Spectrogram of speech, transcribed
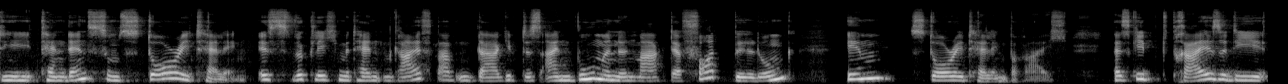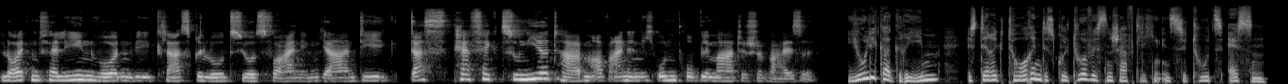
Die Tendenz zum Storytelling ist wirklich mit Händen greifbar. Da gibt es einen boomenden Markt der Fortbildung im Storytelling-Bereich. Es gibt Preise, die Leuten verliehen wurden, wie Klaas Relotius vor einigen Jahren, die das perfektioniert haben auf eine nicht unproblematische Weise. Julika Griem ist Direktorin des Kulturwissenschaftlichen Instituts Essen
